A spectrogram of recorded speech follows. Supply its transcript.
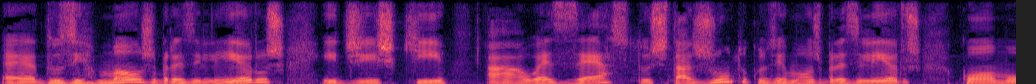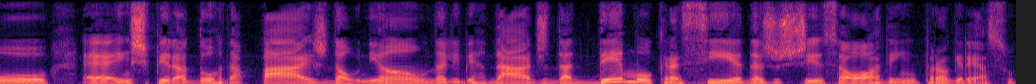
é, dos irmãos brasileiros e diz que ah, o Exército está junto com os irmãos brasileiros como é, inspirador da paz, da união, da liberdade, da democracia, da justiça, ordem e progresso.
